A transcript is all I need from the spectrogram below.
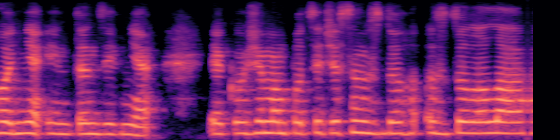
hodně intenzivně. Jako, že mám pocit, že jsem zdo, zdolala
